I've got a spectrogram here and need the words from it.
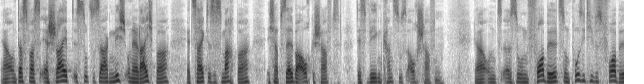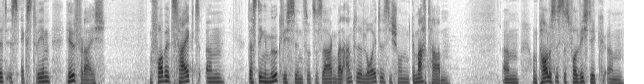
ja, und das, was er schreibt, ist sozusagen nicht unerreichbar. Er zeigt, es ist machbar. Ich habe es selber auch geschafft. Deswegen kannst du es auch schaffen. Ja, und äh, so ein Vorbild, so ein positives Vorbild ist extrem hilfreich. Ein Vorbild zeigt, ähm, dass Dinge möglich sind, sozusagen, weil andere Leute sie schon gemacht haben. Ähm, und Paulus ist es voll wichtig, ähm,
